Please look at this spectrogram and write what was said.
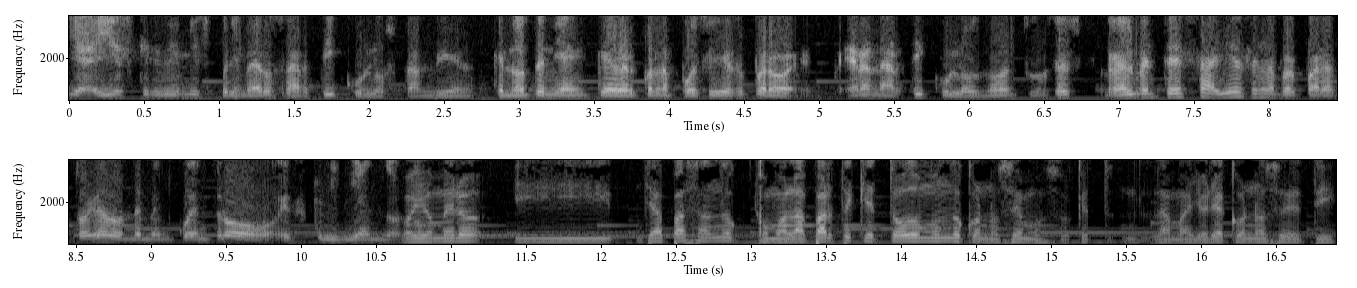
y ahí escribí mis primeros artículos también, que no tenían que ver con la poesía y eso, pero eran artículos, ¿no? Entonces, realmente es ahí, es en la preparatoria donde me encuentro escribiendo. Oye, Homero, y ya pasando como a la parte que todo mundo conocemos, o que la mayoría conoce de ti,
